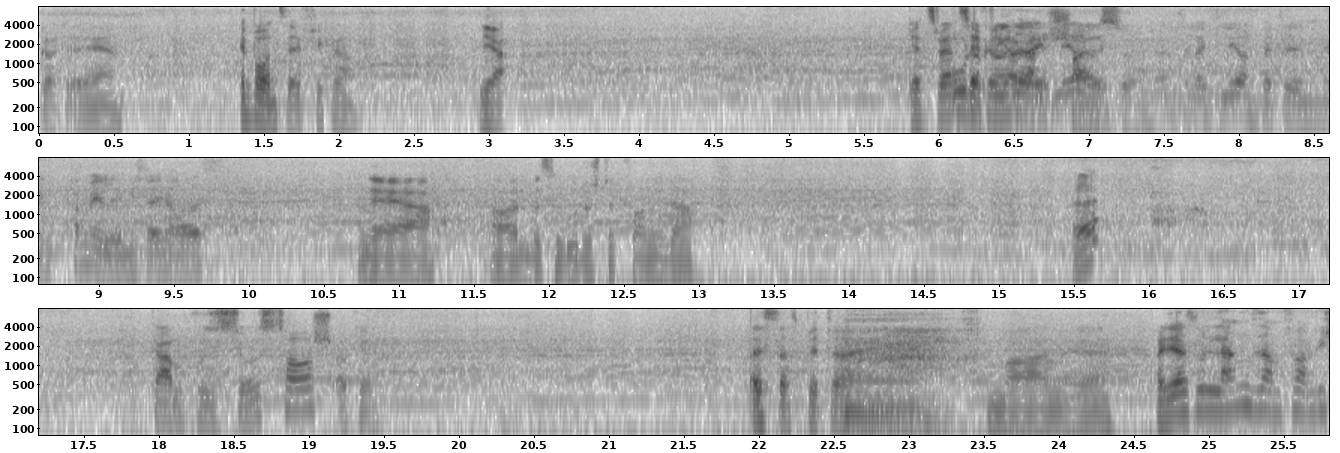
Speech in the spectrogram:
Gott, ey. Brauchen Safety Car. Ja, Jetzt werden Oh, es da ja können wir gar gleich nicht Leon, scheiße. dann vielleicht Leon betteln. Ich kann mir nämlich gleich raus. ja, ja. Aber du bist ein gutes Stück vor mir da. Hä? Gab einen Positionstausch? Okay. Ist das bitter, ey. Ach man, ey. Weil der so langsam fahren. Wie,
